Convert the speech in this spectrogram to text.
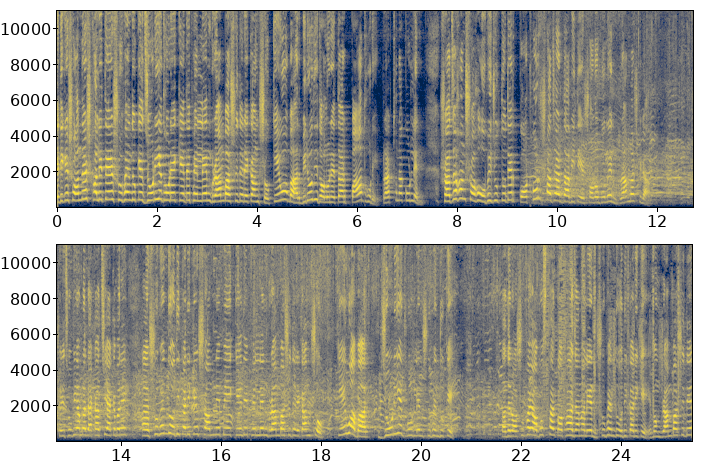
এদিকে সন্দেশখালীতে শুভেন্দুকে জড়িয়ে ধরে কেঁদে ফেললেন গ্রামবাসীদের একাংশ। কেউ আবার বিরোধী দলনেতার পা ধরে প্রার্থনা করলেন। শাহজাহান সহ অভিযুক্তদের কঠোর সাজার দাবিতে সরব হলেন গ্রামবাসীরা। সেই ছবি আমরা দেখাচ্ছি। একেবারে শুভেন্দু অধিকারীকে সামনে পেয়ে কেঁদে ফেললেন গ্রামবাসীদের একাংশ। কেউ আবার জড়িয়ে ধরলেন শুভেন্দুকে। তাদের অসহায় অবস্থার কথা জানালেন শুভেন্দু অধিকারীকে এবং গ্রামবাসীদের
